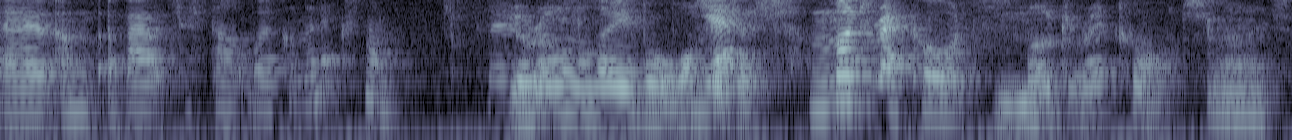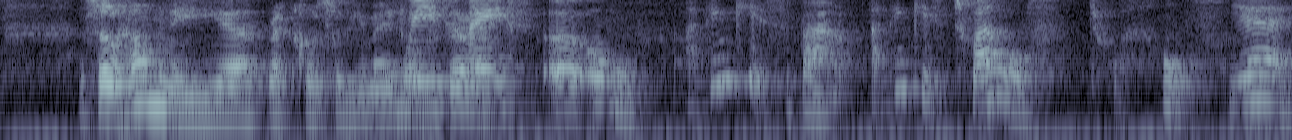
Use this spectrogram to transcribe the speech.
Uh, I'm about to start work on the next one. So Your own label. What is yeah, it? Mud Records. Mud Records. Right. So how many uh, records have you made? We've altogether? made uh, oh, I think it's about I think it's twelve. twelve. Yeah,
